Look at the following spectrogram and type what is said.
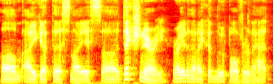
um, I get this nice uh, dictionary, right? And then I could loop over that.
